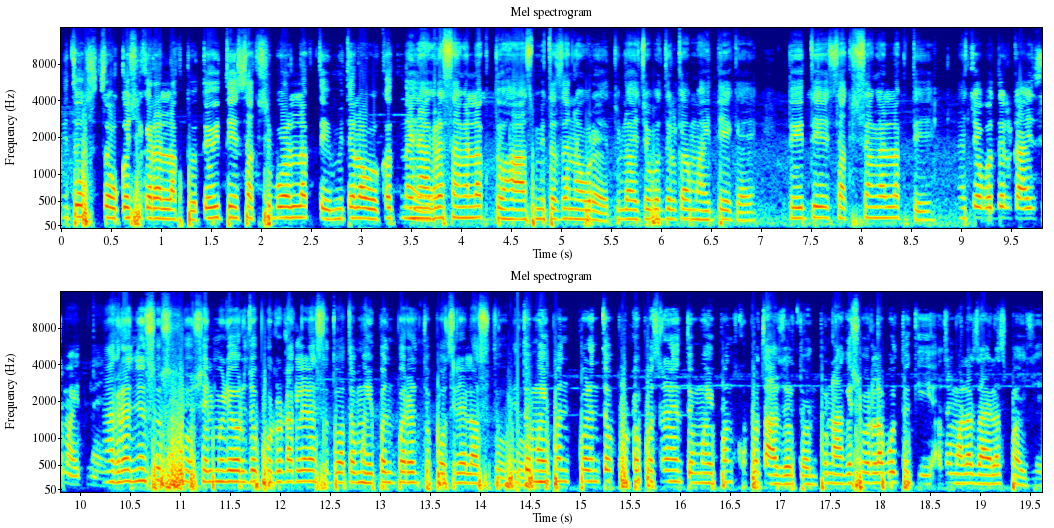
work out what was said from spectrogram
मी तो चौकशी करायला लागतो. तेव्हा ते साक्षी बोलायला लागते मी त्याला ओळखत नाही. नागराज सांगायला लागतो हा अस्मिताचा नवरा आहे. तुला ह्याच्याबद्दल काय माहिती आहे काय? ते ते साक्षी सांगायला लागते ह्याच्याबद्दल काहीच माहीत नाही. नागराजने सोशल मीडियावर जो फोटो टाकलेला असतो तो आता महिपन पर्यंत पोहोचलेला असतो. आणि तो महिपन पर्यंत फोटो पोहोचल्यानंतर महिपन खूपच आजरतो आणि तो नागेश्वरला बोलतो की आता मला जायलाच पाहिजे.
